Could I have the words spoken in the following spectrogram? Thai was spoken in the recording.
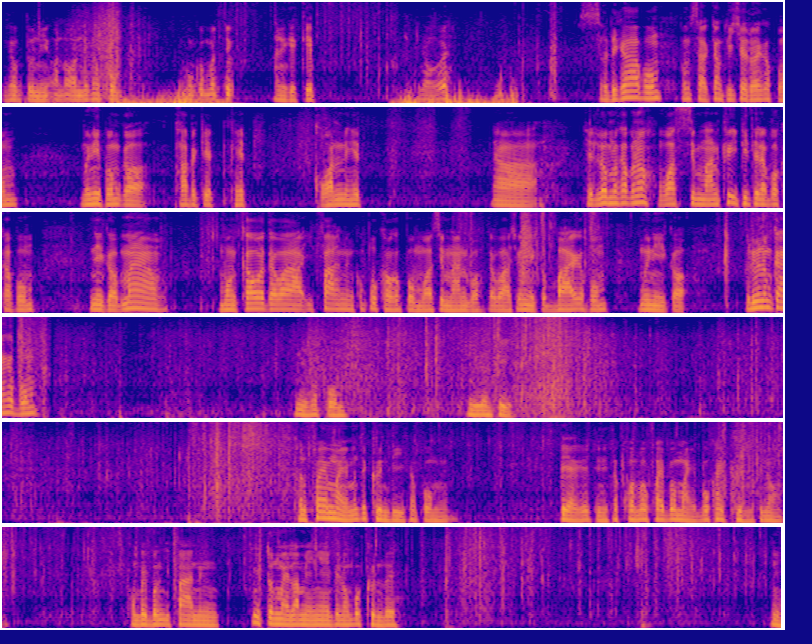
นี่ครับตัวนี้อ่อนๆนะครับผม ผมก็มาเจออันนี้ก็เก็บพี่น้องเอ้ยสวัสดีครับผมผมศักดิ์จ้องทีเชอร์ด้วยครับผมมื้อนี้ผมก็พาไปเก็บเห็ดขอนเห็ดอ่าเห็ดลมนะครับเนาะวัดสิมันคืออีพีที่แล้วบอกครับผมนี่ก็มามองเก่าแต่ว่าอีกฝั่งหนึ่งของภูเขาครับผมวัดสิมันบอกแต่ว่าช่วงนี้ก็บายครับผมมื้อนี้ก็ไปดูน้ำกันครับผม นี่ครับผมนี่กันสี่ ทันไฟใหม่มันจะขึ้นดีครับผมแปลกเลยทีนี้ถ้าคนว่าไฟบ่ใหม่บ่ค่อยขึ้นพี่น้อง ผมไปเบิ่งอีปลาหนึ่งมีต้นไม้ลำใหญ่ๆพี่น้องบ่ขึ้นเลย นี่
